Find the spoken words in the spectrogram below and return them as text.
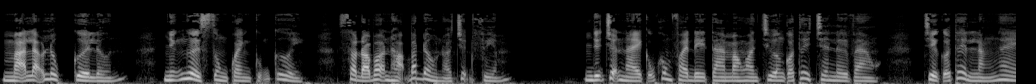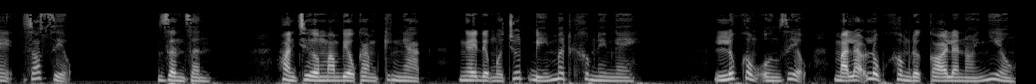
Mã lão lục cười lớn, những người xung quanh cũng cười, sau đó bọn họ bắt đầu nói chuyện phiếm. Những chuyện này cũng không phải đề tài mà Hoàn Trường có thể chen lời vào, chỉ có thể lắng nghe, rót rượu. Dần dần, Hoàn Trường mang biểu cảm kinh ngạc, nghe được một chút bí mật không nên nghe. Lúc không uống rượu, mà lão lục không được coi là nói nhiều.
